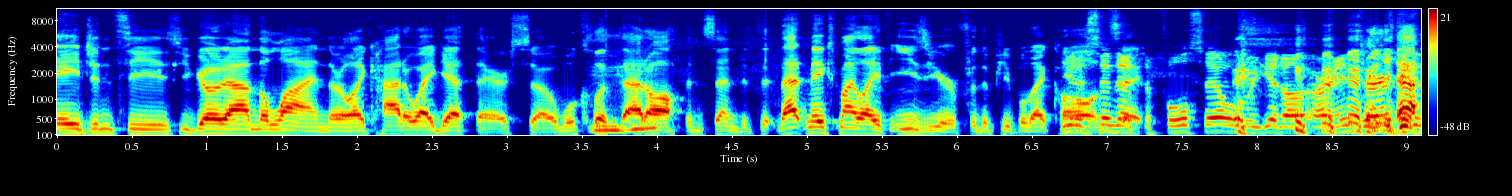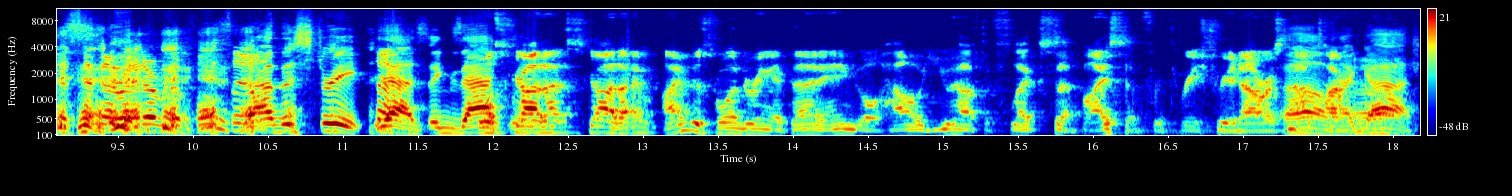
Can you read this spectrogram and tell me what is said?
agencies, you go down the line. They're like, "How do I get there?" So we'll clip mm-hmm. that off and send it. To, that makes my life easier for the people that call. You send that say, to Full Sail when we get our, our interns. yes. send that right over to Full Sail on the street. Yes, exactly. Well, Scott, Scott, I'm I'm just wondering at that angle how you have to flex that bicep for three straight hours. oh my gosh.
